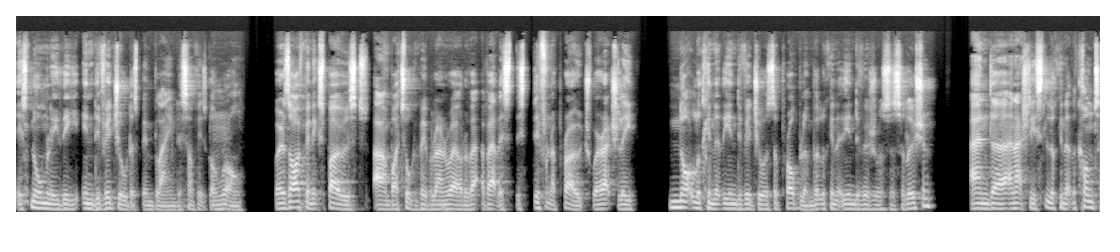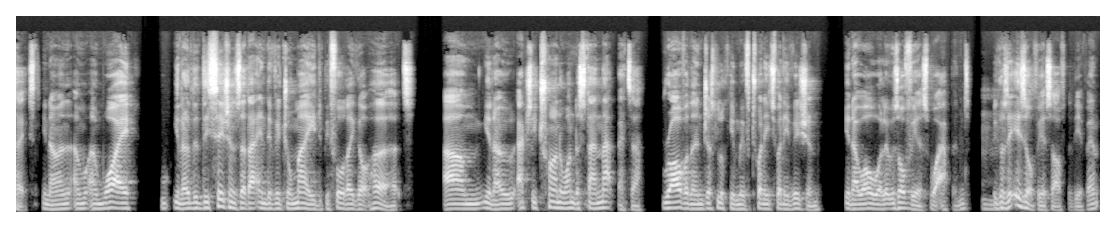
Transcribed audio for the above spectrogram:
it's normally the individual that's been blamed if something's gone Mhm. wrong. Whereas I've been exposed um, by talking to people around the world about, about this this different approach, where actually not looking at the individual as a problem, but looking at the individual as a solution, and uh, and actually looking at the context, you know, and, and, and why you know the decisions that that individual made before they got hurt. Um, you know, actually trying to understand that better rather than just looking with 2020 vision. You know, oh well, it was obvious what happened Mm. because it is obvious after the event,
